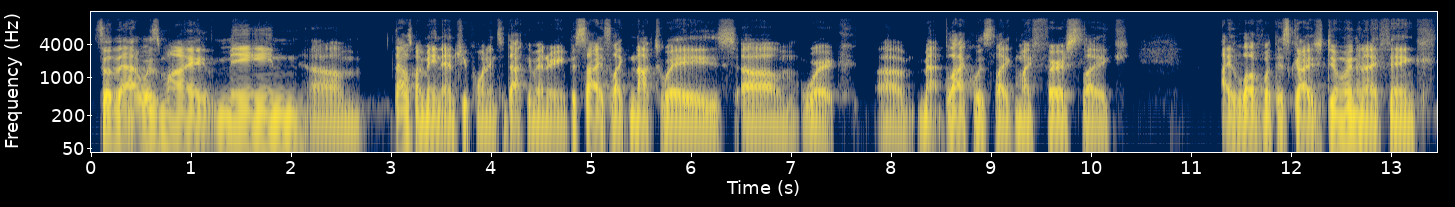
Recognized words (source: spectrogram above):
so that was my main um, that was my main entry point into documentary besides like Nachtwey's um, work um, matt black was like my first like i love what this guy's doing and i think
